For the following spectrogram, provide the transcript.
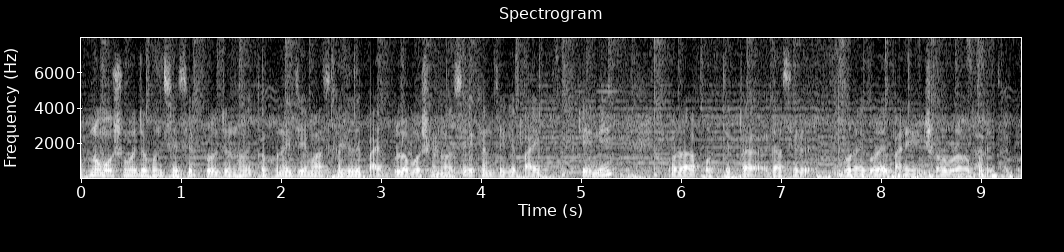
শুকনো মৌসুমে যখন সেচের প্রয়োজন হয়, তখন এই যে মাঝখানে যে পাইপগুলো বসানো আছে, এখান থেকে পাইপ টেনে ওরা প্রত্যেকটা গাছের গোড়ায় গোড়ায় পানি সরবরাহ করে থাকে।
